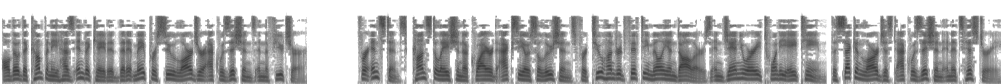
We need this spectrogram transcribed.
although the company has indicated that it may pursue larger acquisitions in the future. For instance, Constellation acquired Acceo Solutions for $250 million in January 2018, the second largest acquisition in its history.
